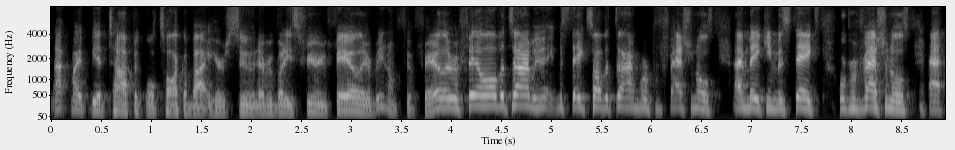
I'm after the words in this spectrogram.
That might be a topic we'll talk about here soon. Everybody's fearing failure, but you don't feel failure. We fail all the time. We make mistakes all the time. We're professionals at making mistakes. We're professionals at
